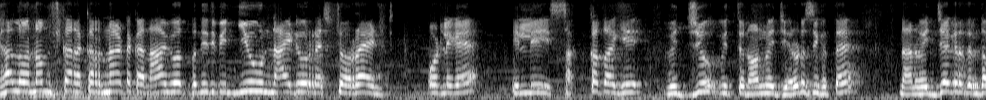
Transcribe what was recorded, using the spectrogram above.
ಹಲೋ, ನಮಸ್ಕಾರ, ಕರ್ನಾಟಕ. ನಾವಿವತ್ತು ಬಂದಿದ್ದೀವಿ ನ್ಯೂ ನಾಯ್ಡು ರೆಸ್ಟೋರೆಂಟ್ ಹೋಟ್ಲಿಗೆ. ಇಲ್ಲಿ ಸಖತ್ತಾಗಿ ವೆಜ್ಜು ವಿತ್ ನಾನ್ ವೆಜ್ ಎರಡು ಸಿಗುತ್ತೆ. ನಾನು ವೆಜ್ ಆಗಿರೋದ್ರಿಂದ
